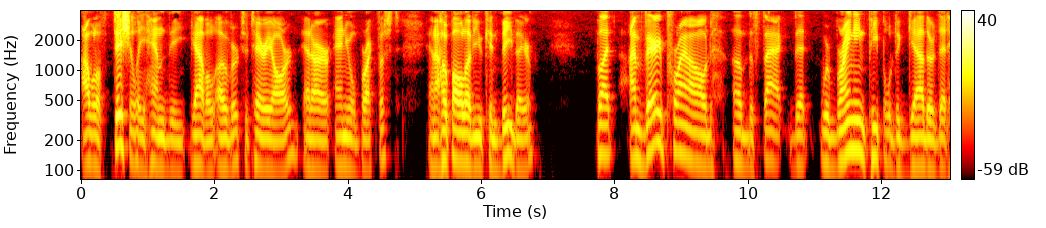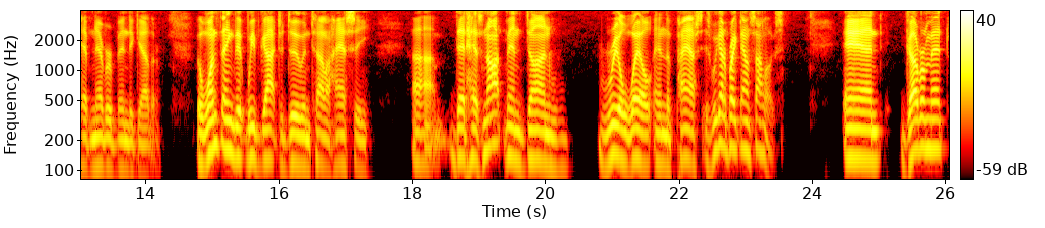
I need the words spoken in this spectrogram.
I will officially hand the gavel over to Terry Ard at our annual breakfast, and I hope all of you can be there. But I'm very proud of the fact that we're bringing people together that have never been together. The one thing that we've got to do in Tallahassee um, that has not been done real well in the past is we got to break down silos. And government,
